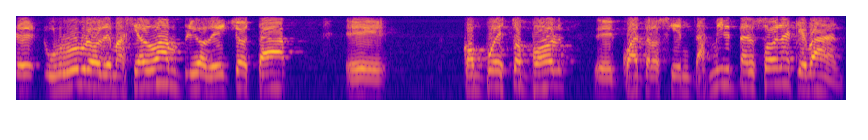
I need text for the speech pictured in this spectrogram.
eh, un rubro demasiado amplio, de hecho está eh, compuesto por eh, 400.000 personas que van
